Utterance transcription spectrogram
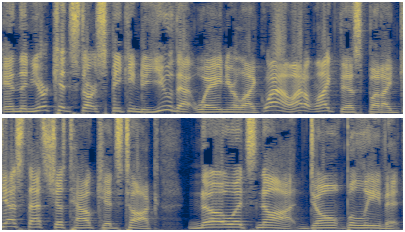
And then your kids start speaking to you that way, and you're like, wow, I don't like this, but I guess that's just how kids talk. No, it's not. Don't believe it.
